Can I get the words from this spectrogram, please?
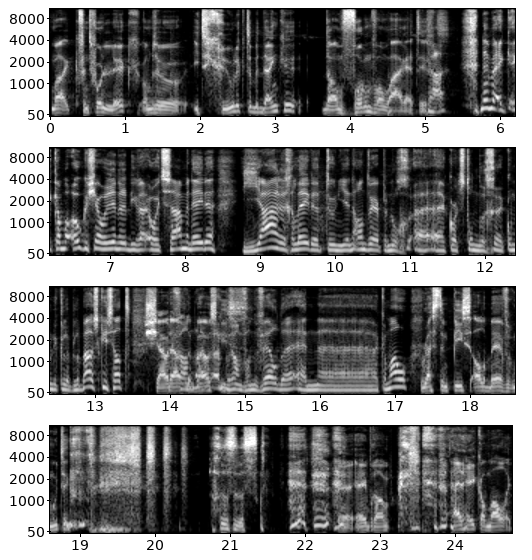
Maar ik vind het gewoon leuk om zo iets gruwelijk te bedenken dat een vorm van waarheid heeft. Ja. Nee, maar ik, ik kan me ook een show herinneren die wij ooit samen deden. Jaren geleden, toen je in Antwerpen nog uh, kortstondig uh, Comedy Club Lebowski's had. Shout-out van, Lebowski's. Bram van der Velde en Kamal. Rest in peace, allebei vermoed ik. hey Bram. en hey Kamal. Ik,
